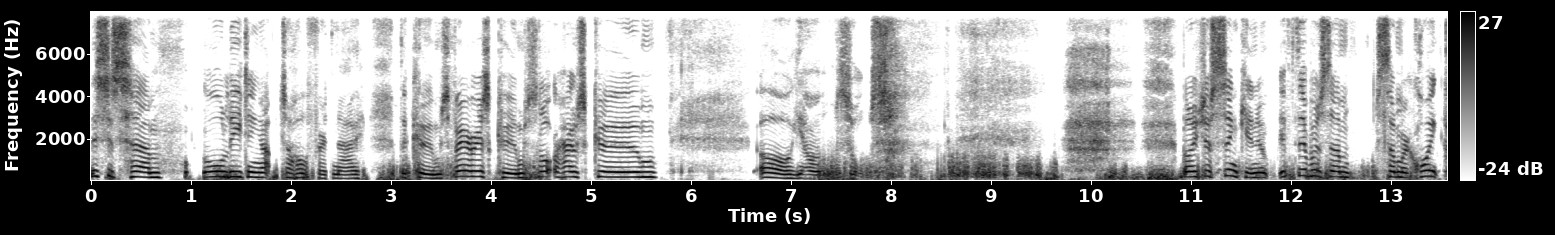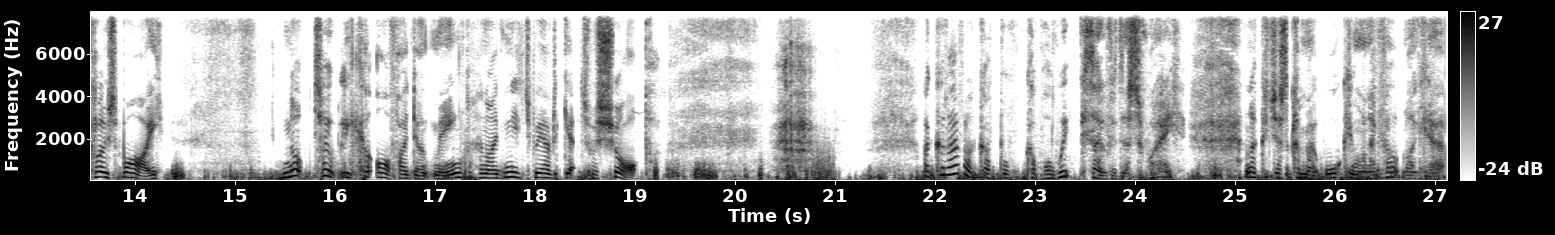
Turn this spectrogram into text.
This is um, all leading up to Holford now. The coombs, various coombs, slaughterhouse coombe. Oh, yeah, all sorts. But I was just thinking, if there was um, somewhere quite close by, not totally cut off, I don't mean, and I'd need to be able to get to a shop. I could have a couple couple of weeks over this way, and I could just come out walking when I felt like it.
